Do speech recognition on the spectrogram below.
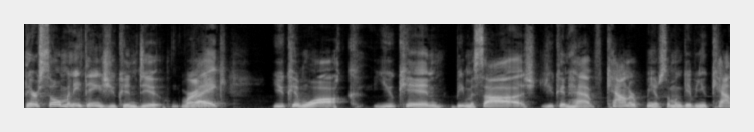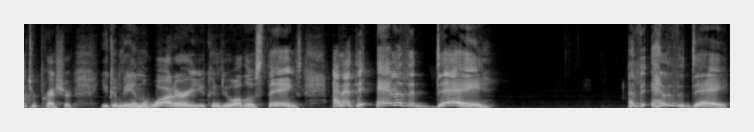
there's so many things you can do. Right. Like you can walk, you can be massaged, you can have counter, you know, someone giving you counter pressure, you can be in the water, you can do all those things. And at the end of the day, at the end of the day,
